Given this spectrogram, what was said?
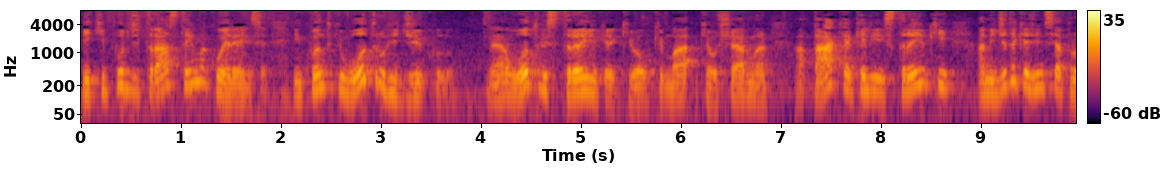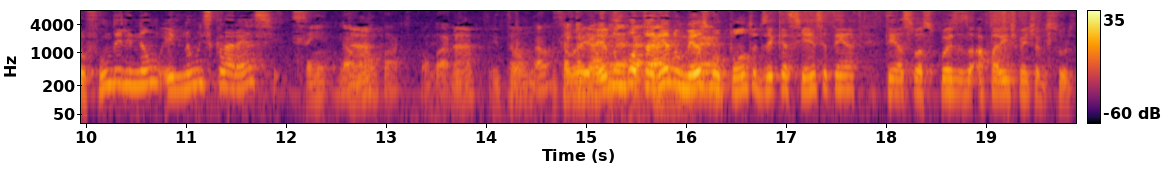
e que por detrás tem uma coerência. Enquanto que o outro ridículo, né? O outro estranho que, que, o, que, que o Sherman ataca é aquele estranho que, à medida que a gente se aprofunda, ele não, ele não esclarece. Sim, não, né? concordo, concordo. Né? Então, não, não, então aí eu não botaria no mesmo ponto dizer que a ciência tem, a, tem as suas coisas aparentemente absurdas.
